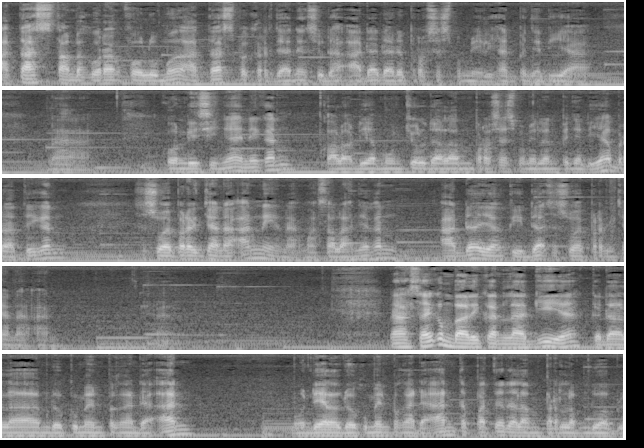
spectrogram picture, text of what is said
atas tambah kurang volume atas pekerjaan yang sudah ada dari proses pemilihan penyedia. Nah, kondisinya ini kan kalau dia muncul dalam proses pemilihan penyedia berarti kan sesuai perencanaan nih. Nah, masalahnya kan ada yang tidak sesuai perencanaan. Nah, saya kembalikan lagi ya ke dalam dokumen pengadaan, model dokumen pengadaan tepatnya dalam Perlem 12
